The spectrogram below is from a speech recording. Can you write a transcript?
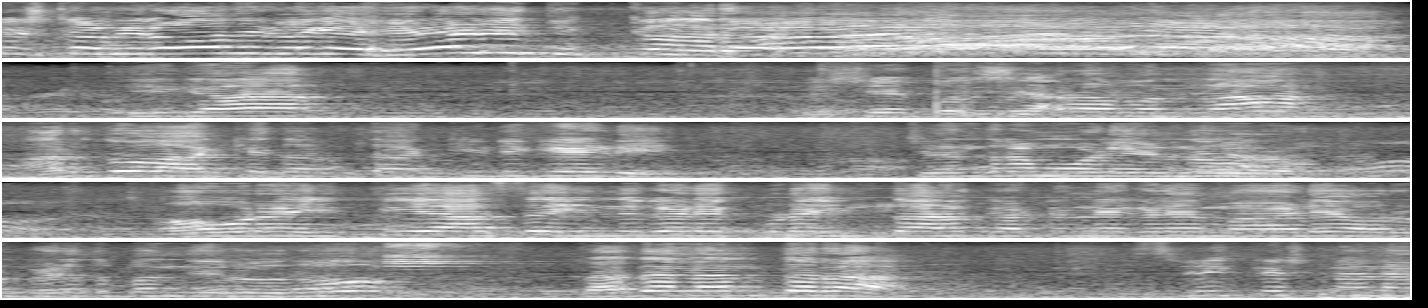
ಶ್ರೀಕೃಷ್ಣ ವಿರೋಧಿಗಳಿಗೆ ಹೇಳಿ ಧಿಕ್ಕಾರ. ಈಗ ವಿಷಯ ವಿಚಾರವನ್ನ ಹರಿದು ಹಾಕಿದಂತ ಕಿಡಿಗೇಡಿ ಚಂದ್ರಮೌಳಿ ಎನ್ನುವರು ಅವರ ಇತಿಹಾಸ ಹಿಂದುಗಡೆ ಕೂಡ ಇಂತಹ ಘಟನೆಗಳೇ ಮಾಡಿ ಅವರು ಬೆಳೆದು ಬಂದಿರುವುದು ತದನಂತರ ಶ್ರೀಕೃಷ್ಣನ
